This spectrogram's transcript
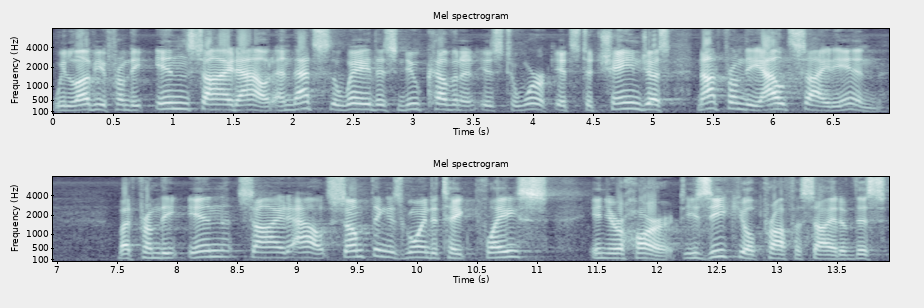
we love you from the inside out. And that's the way this new covenant is to work. It's to change us not from the outside in, but from the inside out. Something is going to take place in your heart. Ezekiel prophesied of this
